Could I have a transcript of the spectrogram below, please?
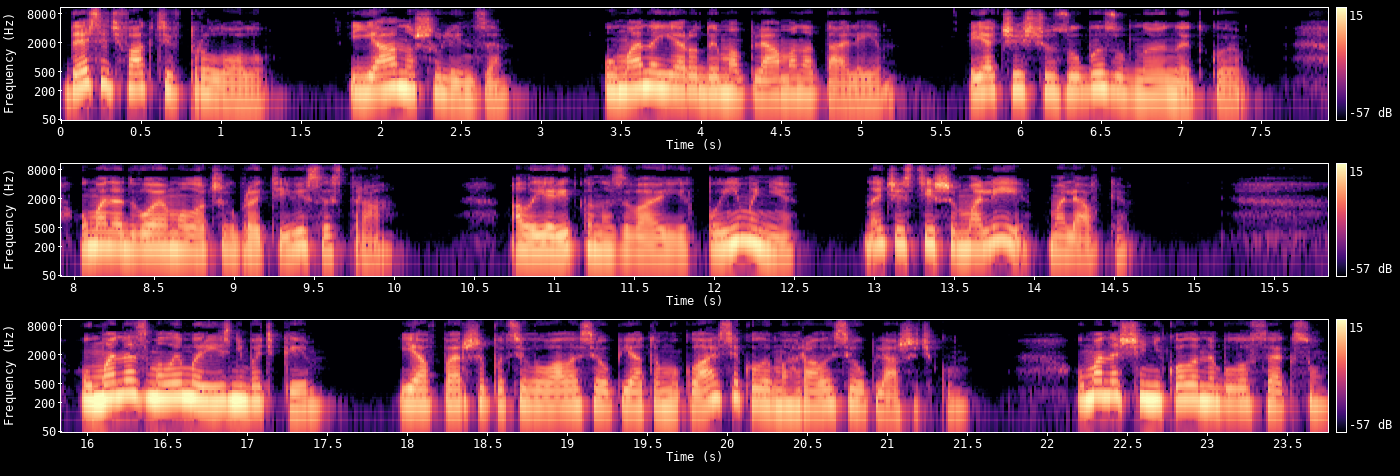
Десять фактів про Лолу. Я ношу лінзи. У мене є родима пляма на талії. Я чищу зуби зубною ниткою. У мене двоє молодших братів і сестра. Але я рідко називаю їх по імені, найчастіше малі малявки. У мене з малими різні батьки. Я вперше поцілувалася у п'ятому класі, коли ми гралися у пляшечку. У мене ще ніколи не було сексу.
